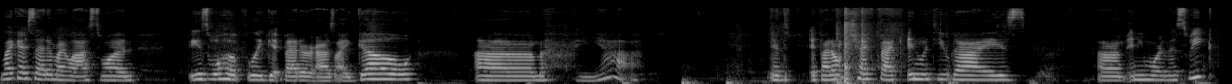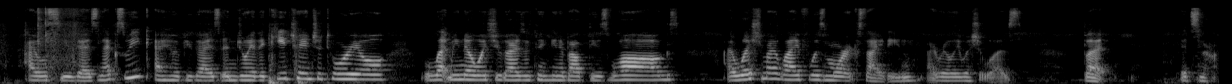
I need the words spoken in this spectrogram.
like I said in my last one, these will hopefully get better as I go. Um, yeah. If, if I don't check back in with you guys um, anymore this week, I will see you guys next week. I hope you guys enjoy the keychain tutorial. Let me know what you guys are thinking about these vlogs. I wish my life was more exciting. I really wish it was. But it's not.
